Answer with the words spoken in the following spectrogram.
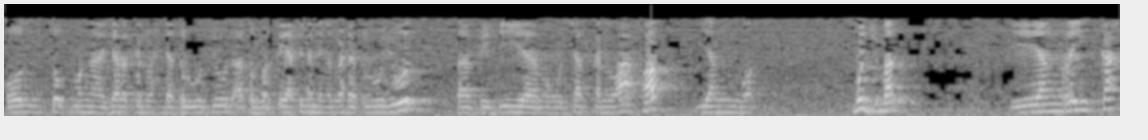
untuk mengajarkan wahdatul wujud atau berkeyakinan dengan wahdatul wujud tapi dia mengucapkan lafaz yang mujmal yang ringkas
